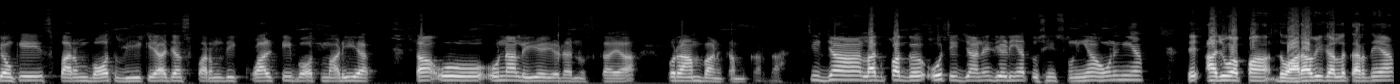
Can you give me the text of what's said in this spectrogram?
ਕਿਉਂਕਿ ਸਪਰਮ ਬਹੁਤ ਵੀਕ ਆ ਜਾਂ ਸਪਰਮ ਦੀ ਕੁਆਲਿਟੀ ਬਹੁਤ ਮਾੜੀ ਆ, ਤਾਂ ਉਹ ਉਹਨਾਂ ਲਈ ਇਹ ਜਿਹੜਾ ਨੁਸਖਾ ਆ, ਉਹ ਰਾਮਬਾਣ ਕੰਮ ਕਰਦਾ। ਚੀਜ਼ਾਂ ਲਗਭਗ ਉਹ ਚੀਜ਼ਾਂ ਨੇ ਜਿਹੜੀਆਂ ਤੁਸੀਂ ਸੁਣੀਆਂ ਹੋਣਗੀਆਂ। ਤੇ ਆਜੋ ਆਪਾਂ ਦੁਬਾਰਾ ਵੀ ਗੱਲ ਕਰਦੇ ਆ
